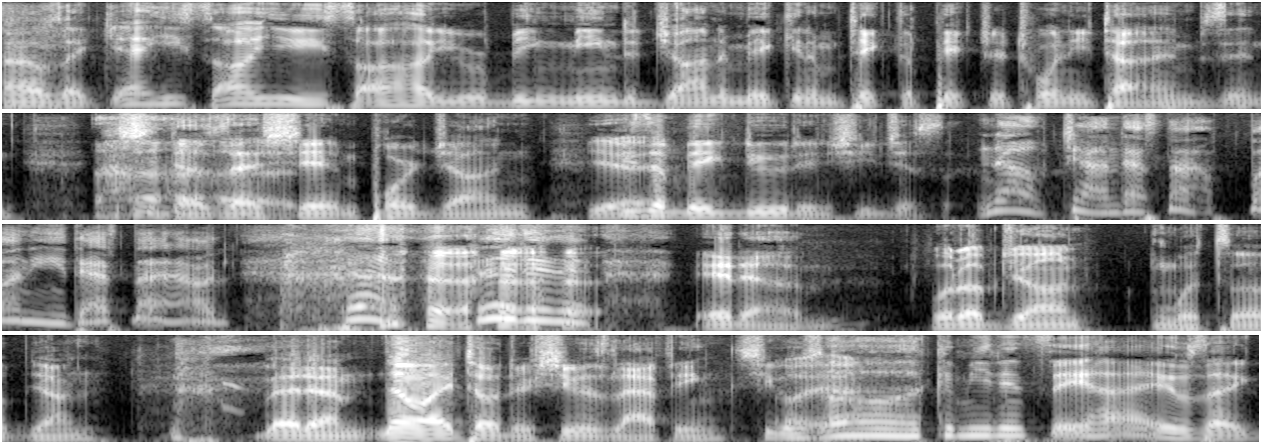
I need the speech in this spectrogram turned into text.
I was like, yeah, he saw you. He saw how you were being mean to John and making him take the picture twenty times, and she does that shit. And poor John, Yeah. he's a big dude, and she just, no, John, that's not funny. That's not how. and um, What up, John? what's up, John? But um, no, I told her she was laughing. She Oh, goes, yeah? "Oh, how come you didn't say hi?" It was like,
